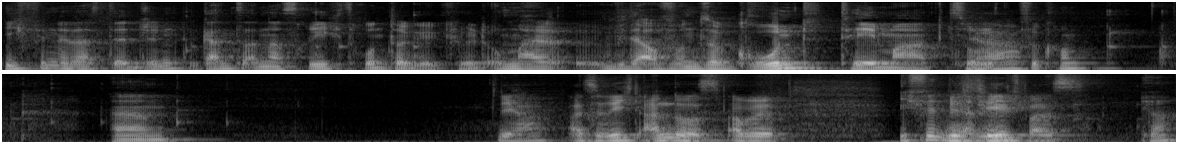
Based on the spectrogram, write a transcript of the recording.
Ich finde, dass der Gin ganz anders riecht, runtergekühlt. Um mal wieder auf unser Grundthema zurückzukommen. Ähm, Ja, also riecht anders, aber ich finde, mir der fehlt riecht- was. Ja.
